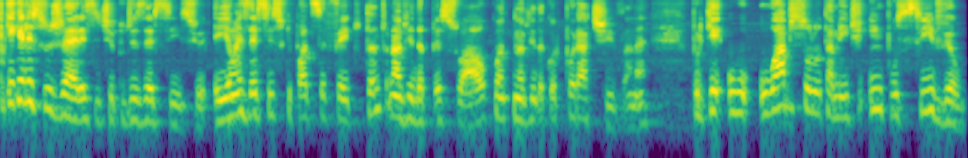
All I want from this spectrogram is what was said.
Por que, que ele sugere esse tipo de exercício? E é um exercício que pode ser feito tanto na vida pessoal quanto na vida corporativa, né? Porque o, o absolutamente impossível,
